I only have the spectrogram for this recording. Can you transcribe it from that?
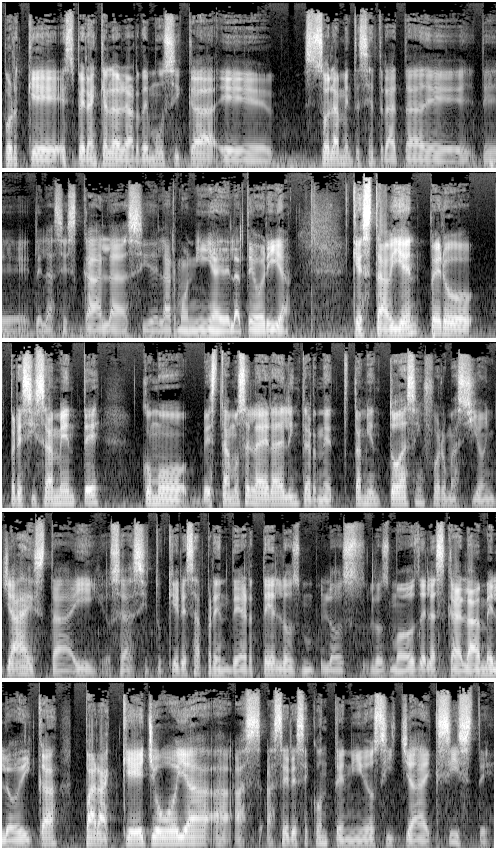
Porque esperan que al hablar de música eh, solamente se trata de, de las escalas y de la armonía y de la teoría. Que está bien, pero precisamente como estamos en la era del Internet, también toda esa información ya está ahí. O sea, si tú quieres aprenderte los, los, modos de la escala melódica, ¿para qué yo voy a, hacer ese contenido si ya existe?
